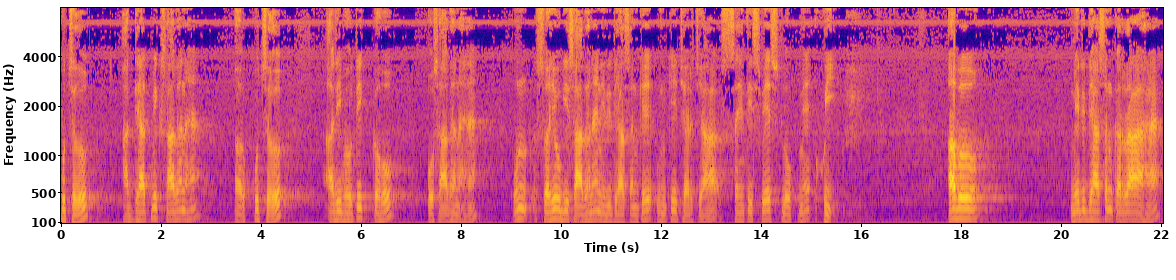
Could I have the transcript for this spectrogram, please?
कुछ आध्यात्मिक साधन है और कुछ अधिभौतिक कहो, वो साधन है। उन सहयोगी साधन है, निधिध्यासन के, उनकी चर्चा सैतीसवें श्लोक में हुई। अब निधिध्यासन कर रहा है।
